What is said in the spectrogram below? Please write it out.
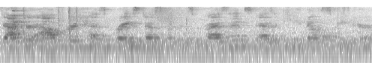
Dr. Alford has graced us with his presence as a keynote speaker.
